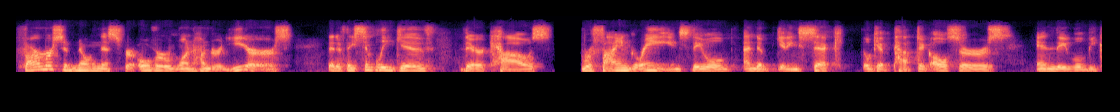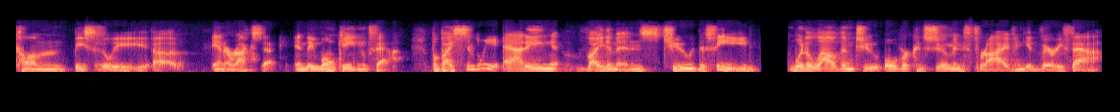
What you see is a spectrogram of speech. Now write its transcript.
farmers have known this for over 100 years that if they simply give their cows refined grains, they will end up getting sick. They'll get peptic ulcers and they will become basically uh, anorexic and they won't gain fat. But by simply adding vitamins to the feed, would allow them to overconsume and thrive and get very fat.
